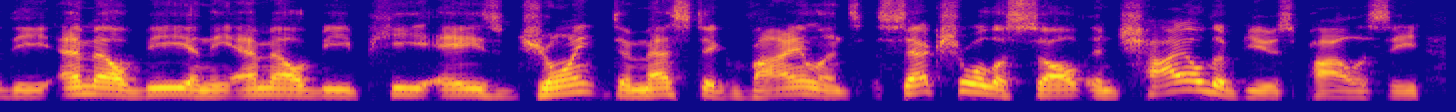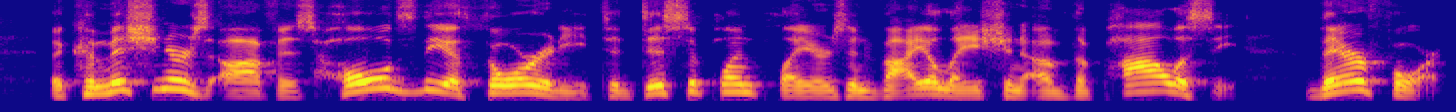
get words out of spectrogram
the MLB and the MLBPA's joint domestic violence, sexual assault, and child abuse policy, the commissioner's office holds the authority to discipline players in violation of the policy. Therefore,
